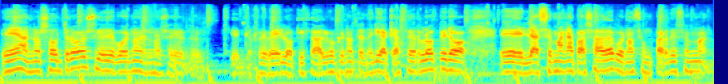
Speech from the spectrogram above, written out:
¿eh? A nosotros, eh, bueno, no sé, revelo quizá algo que no tendría que hacerlo, pero eh, la semana pasada, bueno, hace un par de semanas...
